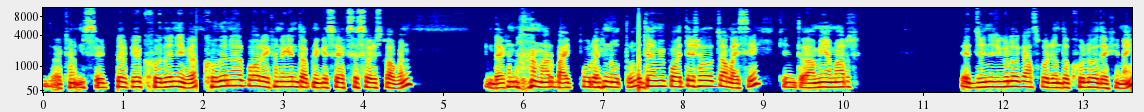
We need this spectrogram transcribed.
দেখেন সিটটাকে খুলে নিবেন। খুলে নেওয়ার পর এখানে কিন্তু আপনি কিছু অ্যাক্সেসরিজ পাবেন। দেখেন, আমার বাইক পুরাই নতুন। যদিও আমি পঁয়ত্রিশ হাজার চালাইছি, কিন্তু আমি আমার এই জিনিসগুলোকে আজ পর্যন্ত খুলেও দেখি নাই।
